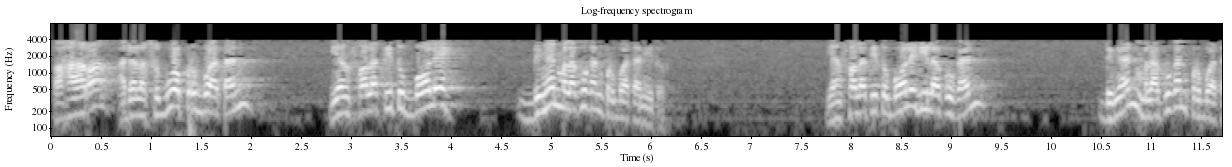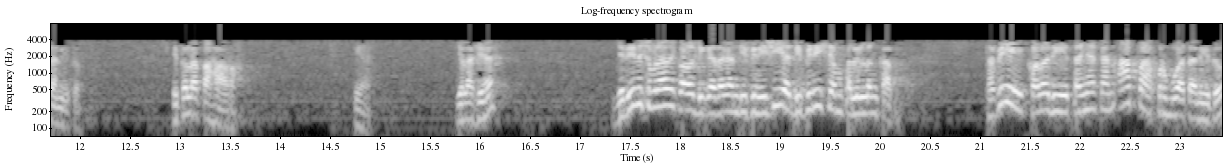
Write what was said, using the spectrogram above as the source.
Tahara adalah sebuah perbuatan yang salat itu boleh dengan melakukan perbuatan itu. Yang salat itu boleh dilakukan dengan melakukan perbuatan itu. Itulah taharah. Ya. Jelas ya? Jadi ini sebenarnya kalau dikatakan definisi ya definisi yang paling lengkap. Tapi kalau ditanyakan apa perbuatan itu,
